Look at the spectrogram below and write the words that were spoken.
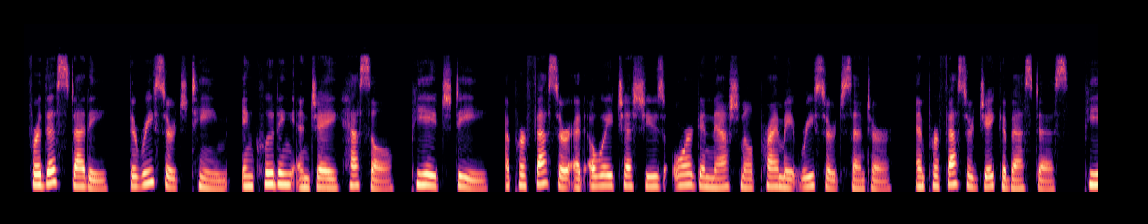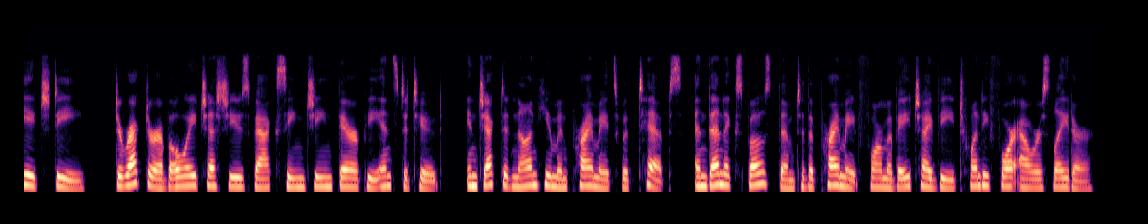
For this study, the research team, including Ann J. Hessell, Ph.D., a professor at OHSU's Oregon National Primate Research Center, and Professor Jacob Estes, Ph.D., director of OHSU's Vaccine Gene Therapy Institute, injected non-human primates with tips and then exposed them to the primate form of HIV 24 hours later.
